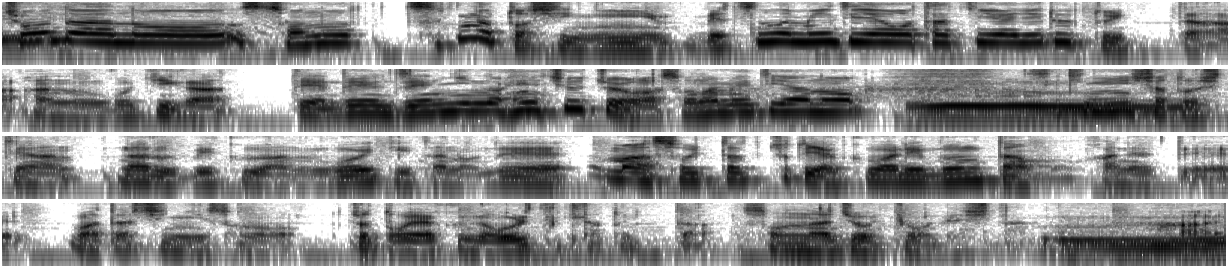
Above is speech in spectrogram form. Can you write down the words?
ちょうどあのその次の年に別のメディアを立ち上げるといったあの動きがあってで前任の編集長がそのメディアの責任者としてなるべくあの動いていたので、まあ、そういったちょっと役割分担も兼ねて私にそのちょっとお役が降りてきたといったそんな状況でした。はい。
